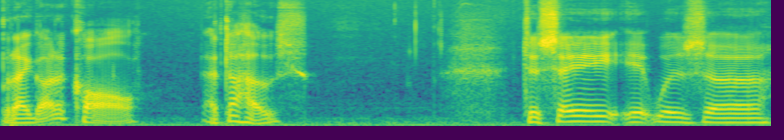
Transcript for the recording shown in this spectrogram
but I got a call at the house to say it was uh,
